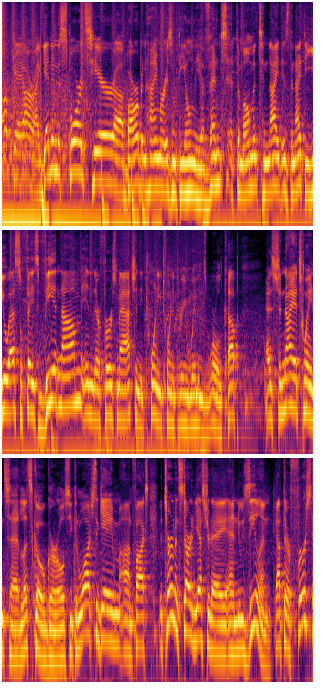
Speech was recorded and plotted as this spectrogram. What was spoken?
Okay, all right, getting into sports here. Uh, Barbenheimer isn't the only event at the moment. Tonight is the night the U.S. will face Vietnam in their first match in the 2023 Women's World Cup. As Shania Twain said, let's go, girls. You can watch the game on Fox. The tournament started yesterday, and New Zealand got their first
